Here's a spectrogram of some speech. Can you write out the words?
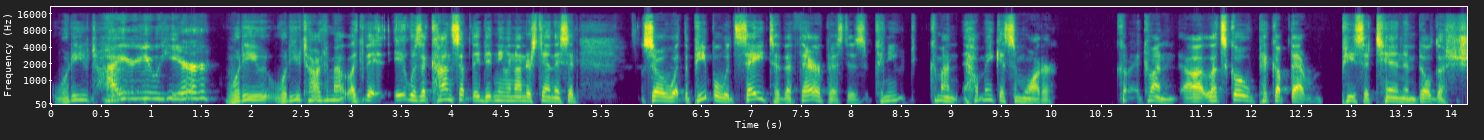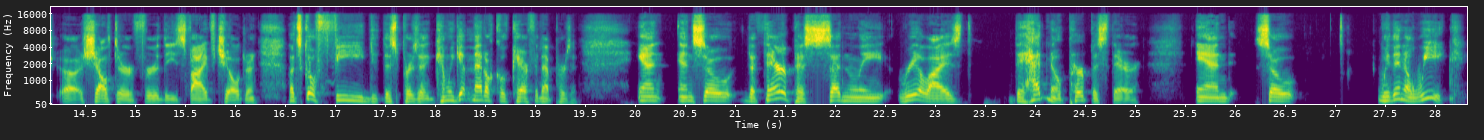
what are you why talking are you here what are you what are you talking about like they, it was a concept they didn't even understand they said so what the people would say to the therapist is can you come on help me get some water. Come, come on uh, let's go pick up that piece of tin and build a sh- uh, shelter for these five children. Let's go feed this person. Can we get medical care for that person? And and so the therapist suddenly realized they had no purpose there. And so within a week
